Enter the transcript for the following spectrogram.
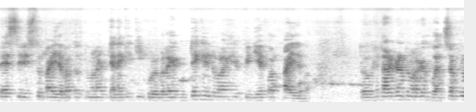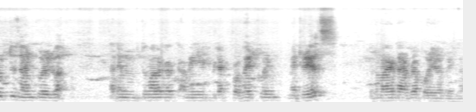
টেষ্ট চিৰিজটো পাই যাবা তো তোমালোকে কেনেকৈ কি কৰিব লাগে গোটেইখিনি তোমালোকে সেই পি ডি এফত পাই যাবা। তো সেই তাৰ কাৰণে তোমালোকে হোৱাটছআপ গ্ৰুপটো জইন কৰি লোৱা। তাতে তোমালোকক আমি সেইবিলাক প্ৰভাইড কৰিম মেটেৰিয়েলছ তোমালোকে তাৰ পৰা পঢ়িব পাৰিবা।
